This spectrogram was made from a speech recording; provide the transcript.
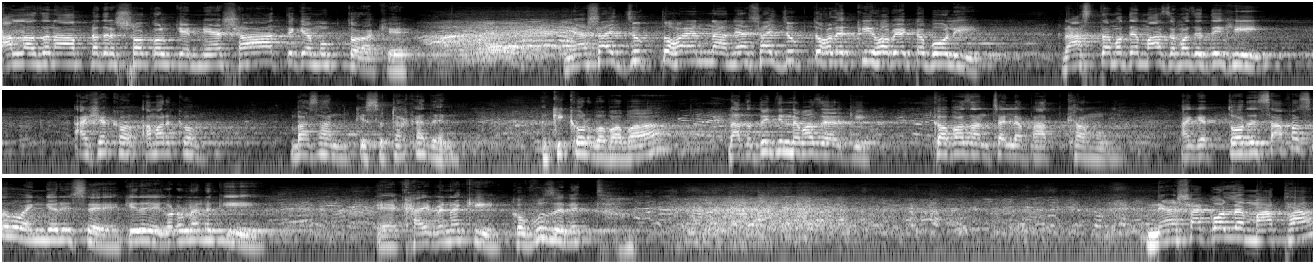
আল্লাহ যেন আপনাদের সকলকে নেশা থেকে মুক্ত রাখে। নেশায় যুক্ত হয় না। নেশায় যুক্ত হলে কি হবে একটা বলি? রাস্তার মধ্যে মাঝে মাঝে দেখি, আইসা ক আমার ক বাজান, কিছু টাকা দেন? কি করব বাবা? রাত দুই তিনটা বাজে আর কি। ক বাজান, চাইলে ভাত খামো। আগে তোরে চাপা চাপা ভেঙ্গে রয়েছে কিরে ঘটনা নাকি? এ, খাইবে নাকি? ক বুঝে নিত নেশা করলে মাথা,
